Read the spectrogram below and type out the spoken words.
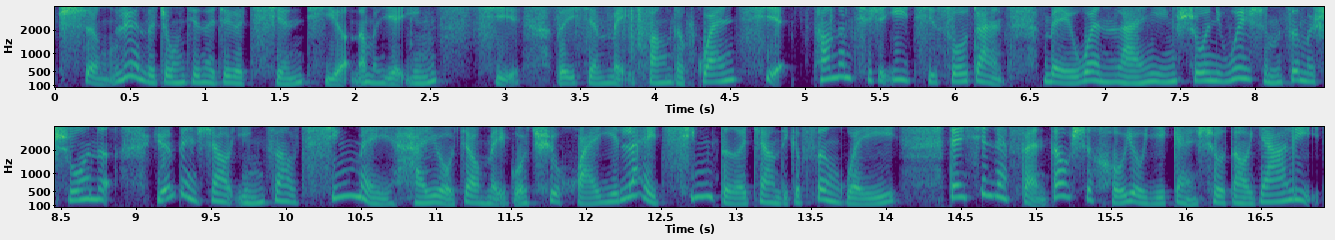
省略了中间的这个前提啊，那么也引起了一些美方的关切。好，那么其实一期缩短，美问蓝营说，你为什么这么说呢？原本是要营造亲美，还有叫美国去怀疑赖清德这样的一个氛围，但现在反倒是侯友宜感受到压力，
